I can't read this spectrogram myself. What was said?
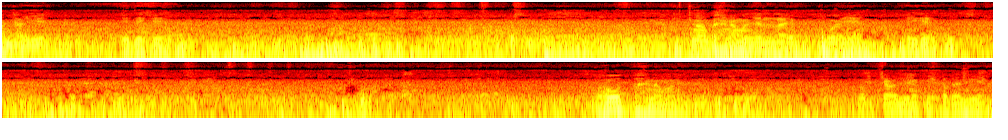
भयानक मंजर ये देखिए। कितना भयानक मंजर लाइव हुआ ये। देखिए। बहुत भयानक मंजर है। क्या कुछ पता नहीं है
